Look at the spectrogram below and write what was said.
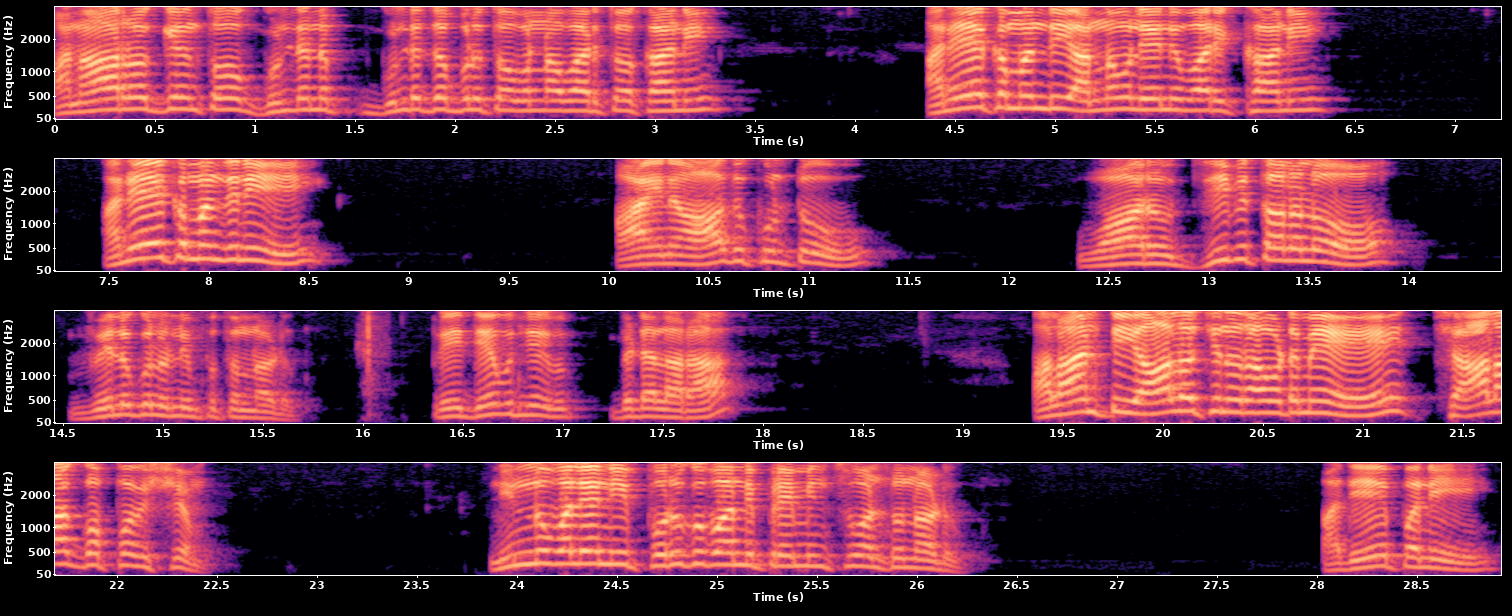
అనారోగ్యంతో గుండెను గుండె జబ్బులతో ఉన్న వారితో కానీ అనేక మంది అన్నం లేని వారికి కానీ అనేక మందిని ఆయన ఆదుకుంటూ వారు జీవితాలలో వెలుగులు నింపుతున్నాడు. ప్రియ దేవుని బిడ్డలారా అలాంటి ఆలోచన రావటమే చాలా గొప్ప విషయం. నిన్ను వలే నీ పొరుగువాన్ని ప్రేమించు అంటున్నాడు. అదే పని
